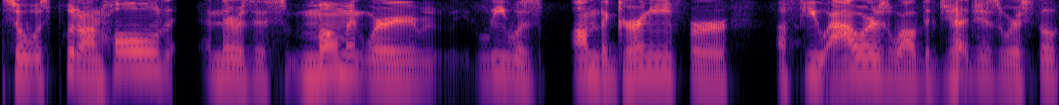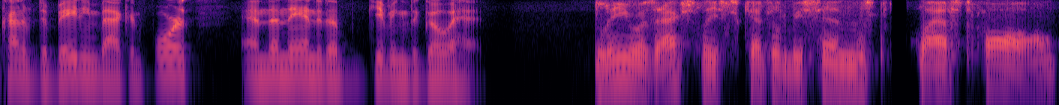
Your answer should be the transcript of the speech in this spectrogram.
So it was put on hold, and there was this moment where Lee was on the gurney for a few hours while the judges were still kind of debating back and forth, and then they ended up giving the go ahead. Lee was actually scheduled to be sentenced last fall,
